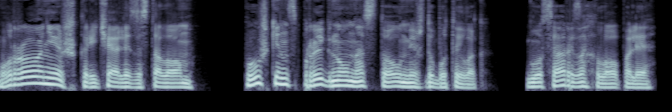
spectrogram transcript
«Уронишь!» — кричали за столом. Пушкин спрыгнул на стол между бутылок. Гусары захлопали.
